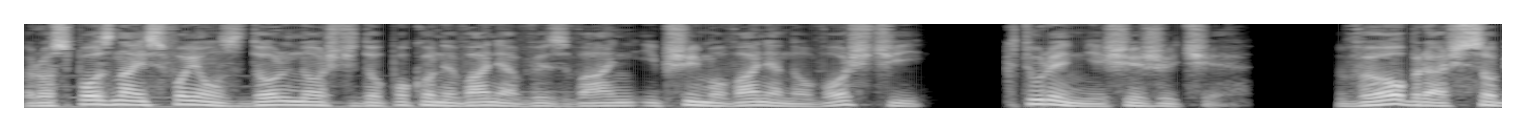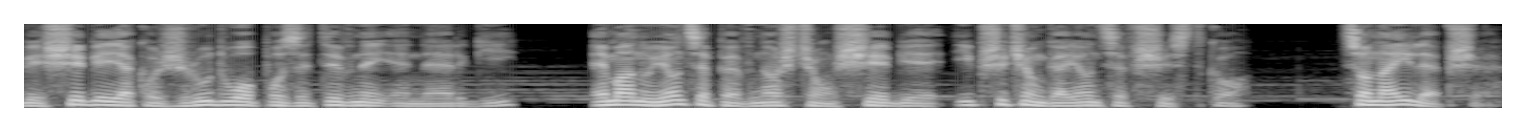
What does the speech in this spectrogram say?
Rozpoznaj swoją zdolność do pokonywania wyzwań i przyjmowania nowości, które niesie życie. Wyobraź sobie siebie jako źródło pozytywnej energii, emanujące pewnością siebie i przyciągające wszystko, co najlepsze.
